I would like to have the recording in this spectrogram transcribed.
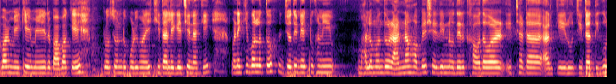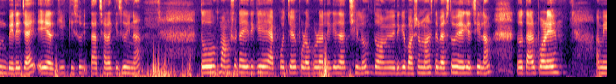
আবার মেয়েকে, মেয়ের বাবাকে প্রচণ্ড পরিমাণে খিদা লেগেছে নাকি? মানে কি বলতো যেদিন একটুখানি ভালো মন্দ রান্না হবে, সেদিন ওদের খাওয়া দাওয়ার ইচ্ছাটা আর কি, রুচিটা দ্বিগুণ বেড়ে যায়, এই আর কি, কিছুই, তাছাড়া কিছুই না। তো মাংসটা এদিকে এক পর্যায়ে পোড়া পোড়া লেগে যাচ্ছিল, তো আমি ওইদিকে বাসন মাজতে ব্যস্ত হয়ে গেছিলাম। তো তারপরে আমি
